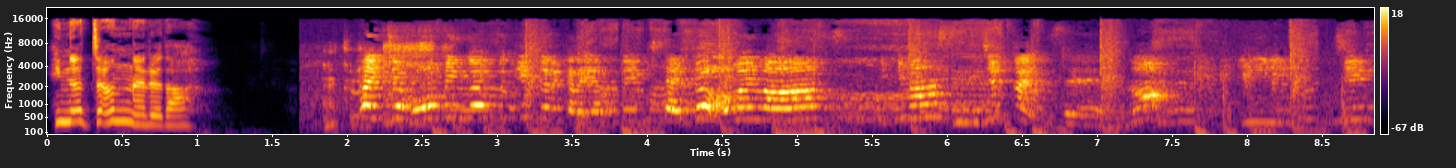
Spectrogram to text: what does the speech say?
ひなチャンネルだ。Okay. はいじゃあウォーミングアップ筋トレからやっていきたいと思います。いきます。20回せーの。1 2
